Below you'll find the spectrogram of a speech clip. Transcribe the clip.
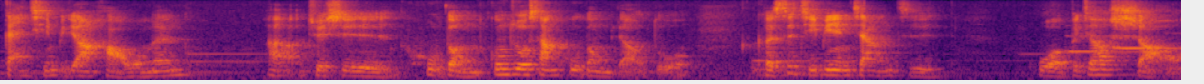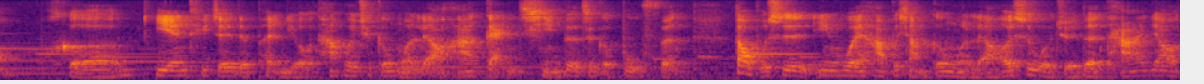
感情比较好，我们啊、呃、就是互动，工作上互动比较多。可是即便这样子。我比较少和 ENTJ 的朋友，他会去跟我聊他感情的这个部分，倒不是因为他不想跟我聊，而是我觉得他要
